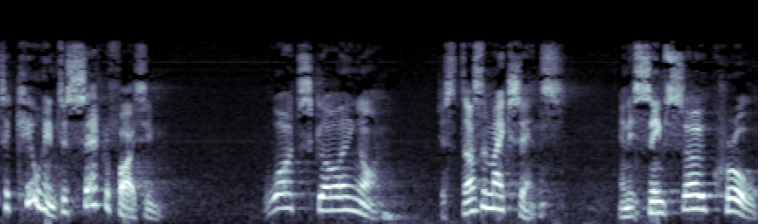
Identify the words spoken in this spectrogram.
to kill him, to sacrifice him. What's going on? Just doesn't make sense. And it seems so cruel.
